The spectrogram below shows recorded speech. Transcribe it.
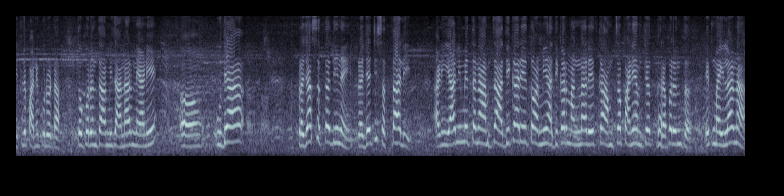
इथले पाणी पुरवठा. तोपर्यंत आम्ही जाणार नाही आणि उद्या प्रजासत्ता दिन आहे प्रजाची सत्ता आली. आणि या निमित्तानं आमचा अधिकार येतो आम्ही अधिकार मागणार आहेत का आमचं पाणी आमच्या घरापर्यंत एक महिलांना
